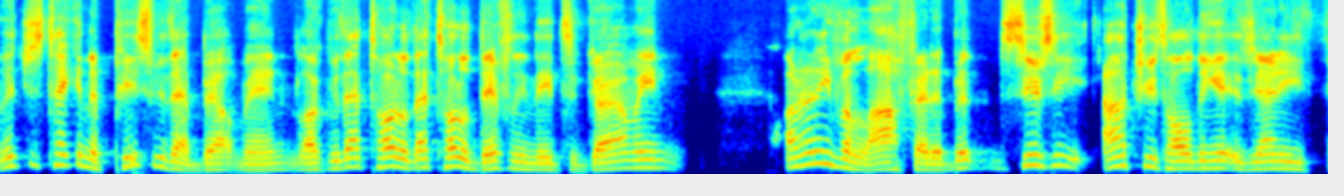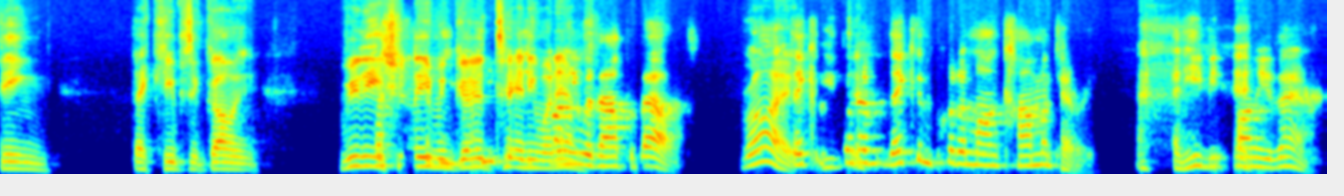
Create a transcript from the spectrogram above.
They're just taking a piss with that belt, man. Like with that title, that title definitely needs to go. I mean, I don't even laugh at it, but seriously, R-Truth holding it is the only thing that keeps it going. Really, it shouldn't even go to anyone else. without the belt. right. They can put him. They can put him on commentary, and he'd be funny there.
